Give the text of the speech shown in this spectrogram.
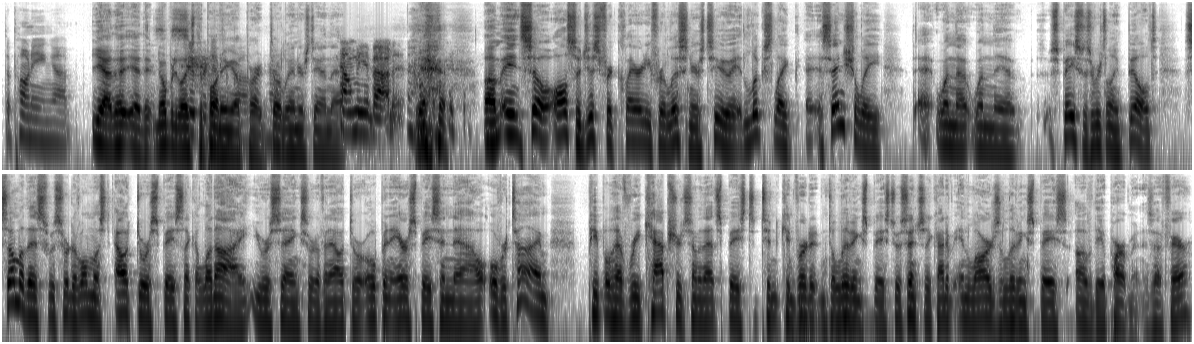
The ponying up. Yeah, the, yeah. The, nobody likes the ponying up part. No. Totally understand that. Tell me about it. Yeah. Um, and so, also, just for clarity for listeners too, it looks like essentially uh, when the when the space was originally built, some of this was sort of almost outdoor space, like a lanai. You were saying, sort of an outdoor open air space, and now over time. People have recaptured some of that space to, to convert it into living space to essentially kind of enlarge the living space of the apartment. Is that fair?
